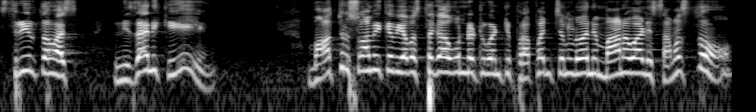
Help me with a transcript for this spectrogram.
స్త్రీలు తమ నిజానికి మాతృస్వామిక వ్యవస్థగా ఉన్నటువంటి ప్రపంచంలోని మానవాళి సమస్తం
